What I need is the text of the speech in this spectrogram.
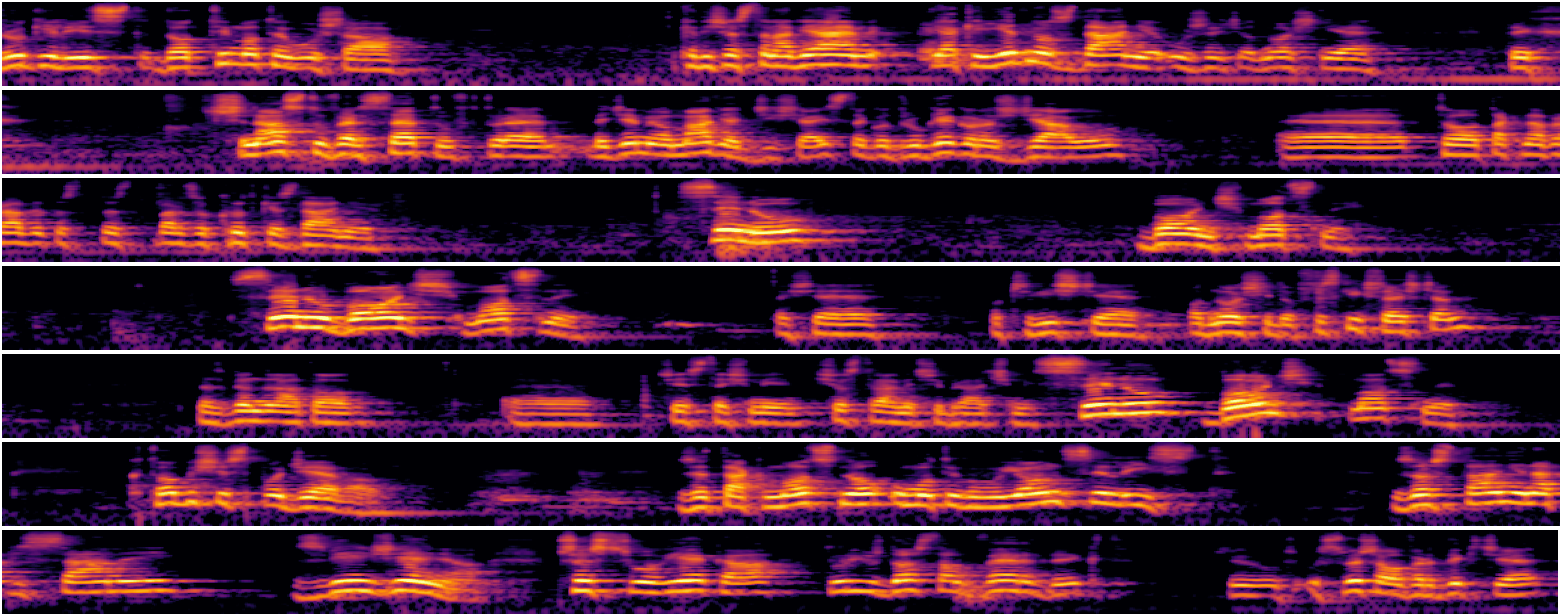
drugi list do Tymoteusza. Kiedy się zastanawiałem, jakie jedno zdanie użyć odnośnie tych 13 wersetów, które będziemy omawiać dzisiaj z tego drugiego rozdziału, e, to tak naprawdę to, to jest bardzo krótkie zdanie. Synu, bądź mocny. Synu, bądź mocny. To się oczywiście odnosi do wszystkich chrześcijan, bez względu na to, e, czy jesteśmy siostrami czy braćmi. Synu, bądź mocny. Kto by się spodziewał, że tak mocno umotywujący list zostanie napisany z więzienia przez człowieka, który już dostał werdykt, czy usłyszał o werdykcie,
